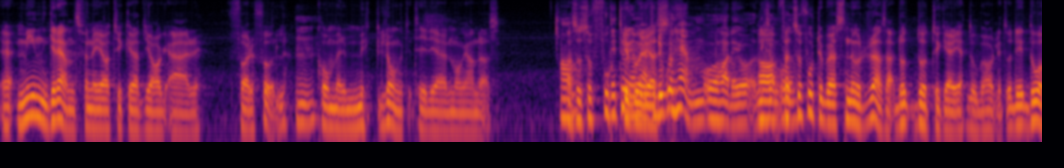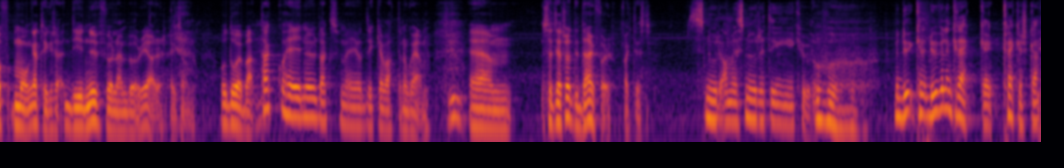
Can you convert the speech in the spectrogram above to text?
Eh, min gräns för när jag tycker att jag är för full Mm. kommer mycket långt tidigare än många andras. Ja, Alltså så fort det tror jag börjar... med, för du går hem och har det och liksom, ja, för att och, så fort det börjar snurra så här, då, då tycker jag det är jätteobehagligt. Och det är då många tycker så här, det är nu fullen börjar. Liksom. Och då är det bara, tack och hej, nu är det dags för mig att dricka vatten och gå hem. Ehm, så att jag tror att det är därför, faktiskt. snurr, ja, men snurret är ju inget kul. Oh, Men du, kan- du är väl en kräker, kräkerska?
